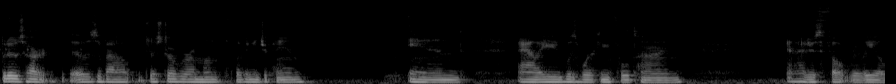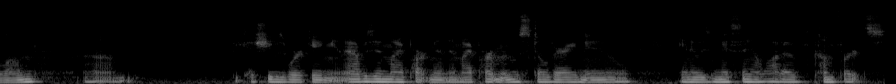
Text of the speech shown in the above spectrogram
but it was hard. It was about just over a month living in Japan, and Allie was working full time, and I just felt really alone, um, because she was working and I was in my apartment, and my apartment was still very new, and it was missing a lot of comforts,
